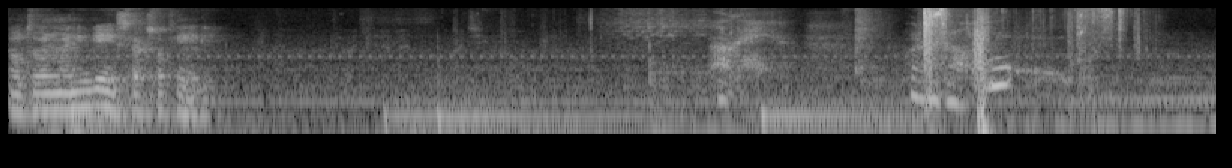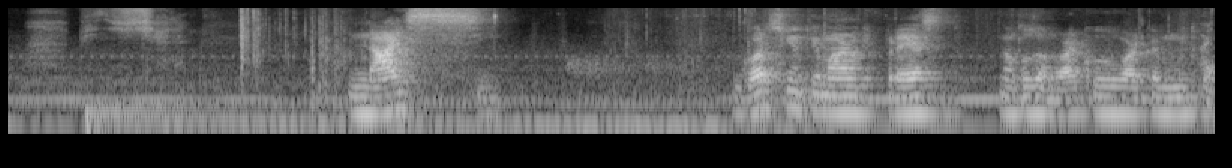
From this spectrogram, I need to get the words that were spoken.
Não tô vendo mais ninguém, será que só tem ele? Piece of shit. Nice! Agora sim eu tenho uma arma que presta. Não, tô usando, o arco, o arco é muito bom.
